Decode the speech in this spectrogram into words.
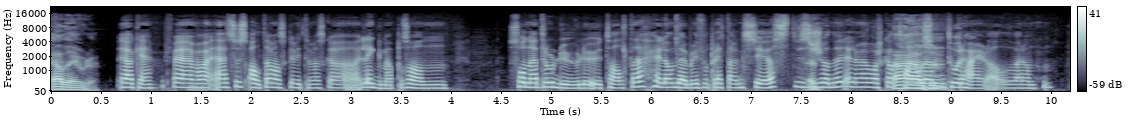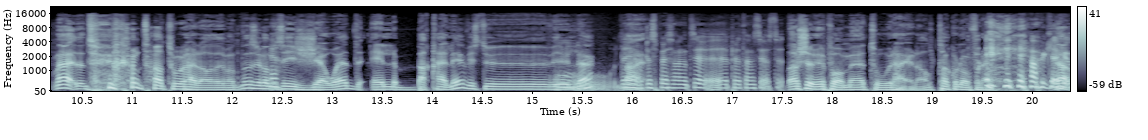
Ja, det gjorde du. Ja, ok. For jeg, var- jeg syns alltid det er vanskelig å vite om jeg skal legge meg på sånn Sånn jeg tror du ville uttalt det, eller om det blir for pretensiøst, hvis du skjønner. Eller om jeg bare skal ta Nei, altså- den Thor Heyerdahl-varianten. Nei, du kan ta Tor Heyerdahl-varianten, så kan Ja. du si Jawed El Bakhali hvis du vil det. Oh, det Nei, hørtes pretensi- eh, pretensiøst ut. da kjører vi på med Tor Heyerdahl. Takk og lov for det. ja, ok, Ja, da,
